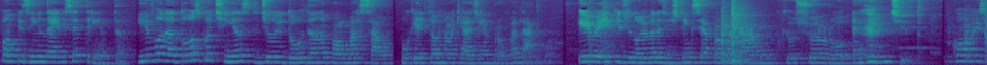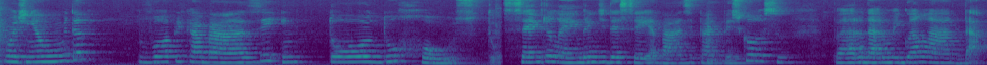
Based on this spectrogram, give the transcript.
pumpzinho da NC30. E vou dar duas gotinhas do diluidor da Ana Paula Marçal, porque ele torna a maquiagem à prova d'água. E make de noiva, né, gente, tem que ser a prova d'água, porque o chororô é garantido. Com a esponjinha úmida, vou aplicar a base em todo o rosto. Sempre lembrem de descer a base para o pescoço, para dar uma igualada.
